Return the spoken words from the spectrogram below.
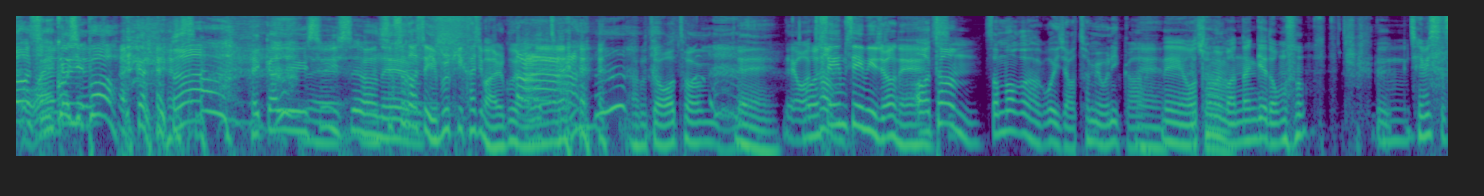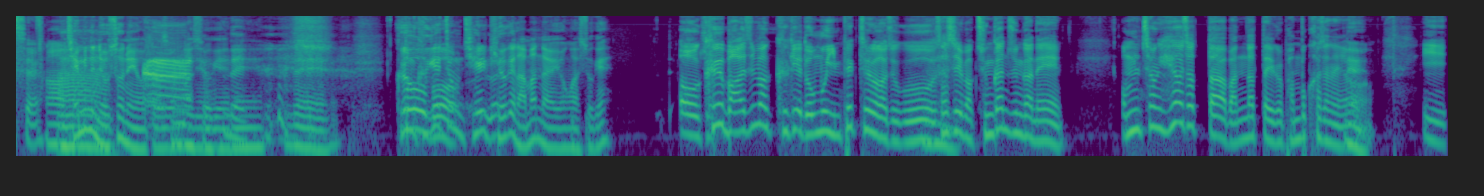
아 숨고 헷갈리- 싶어. 아, 헷갈릴 수 있어요. 네. 숙소 가서 이불킥 하지 말고요. 네. 아무튼 Autumn. 네. 네 어, Autumn. Same same이죠. 네. Autumn. 썸머가 가고 이제 Autumn이 오니까. 네. 네 그렇죠. Autumn을 만난 게 너무 그, 음. 재밌었어요. 어, 아. 재밌는 요소네요. 그 영화. 속에. 네. 네. 네. 그럼 또 그게 뭐- 좀 제일 기억에 남았나요, 영화 속에? 어 그 마지막 그게 너무 임팩트여가지고 음. 사실 막 중간 중간에 엄청 헤어졌다 만났다 이걸 반복하잖아요. 네. 이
